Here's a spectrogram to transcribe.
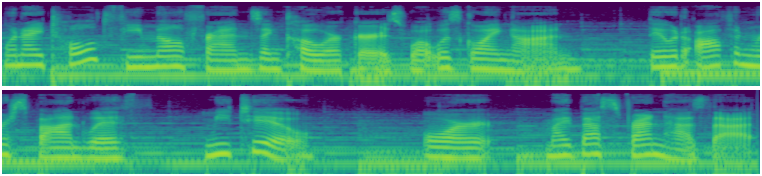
When I told female friends and coworkers what was going on, they would often respond with, Me too, or My best friend has that.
